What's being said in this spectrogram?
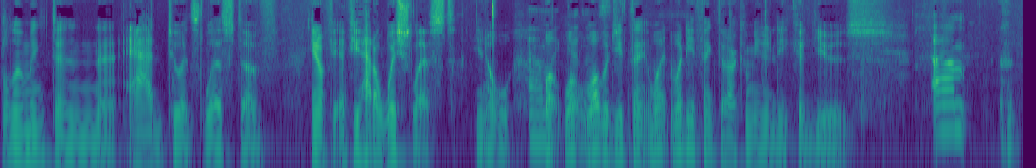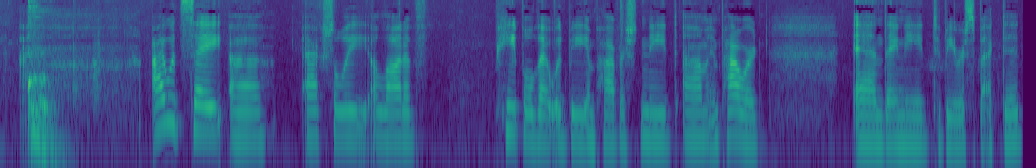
Bloomington uh, add to its list of, you know, if, if you had a wish list, you know, Oh, what, what, what would you think, what, what do you think that our community could use? I would say uh, actually a lot of people that would be impoverished need um, empowered, and they need to be respected.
